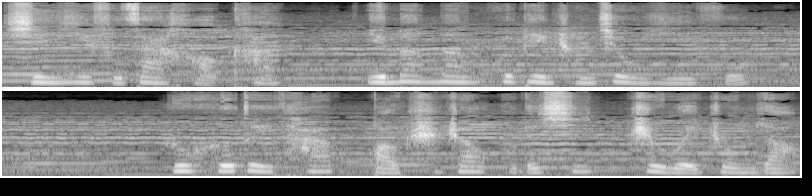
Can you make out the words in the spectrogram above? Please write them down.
新衣服再好看，也慢慢会变成旧衣服。如何对他保持照顾的心至为重要。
